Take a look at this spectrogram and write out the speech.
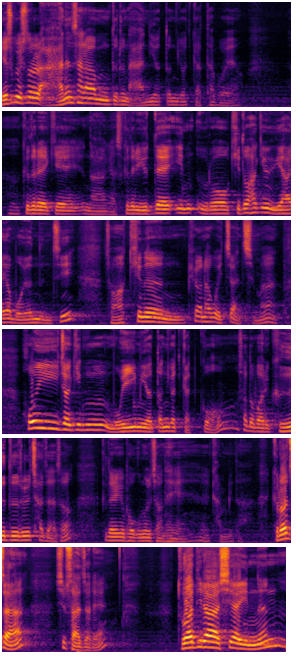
예수 그리스도를 아는 사람들은 아니었던 것 같아 보여요. 어, 그들에게 나아가서 그들이 유대인으로 기도하기 위하여 모였는지 정확히는 표현하고 있지 않지만 호의적인 모임이었던 것 같고 사도 바울이 그들을 찾아서 그들에게 복음을 전해 갑니다. 그러자 14절에 두아디라시아에 있는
